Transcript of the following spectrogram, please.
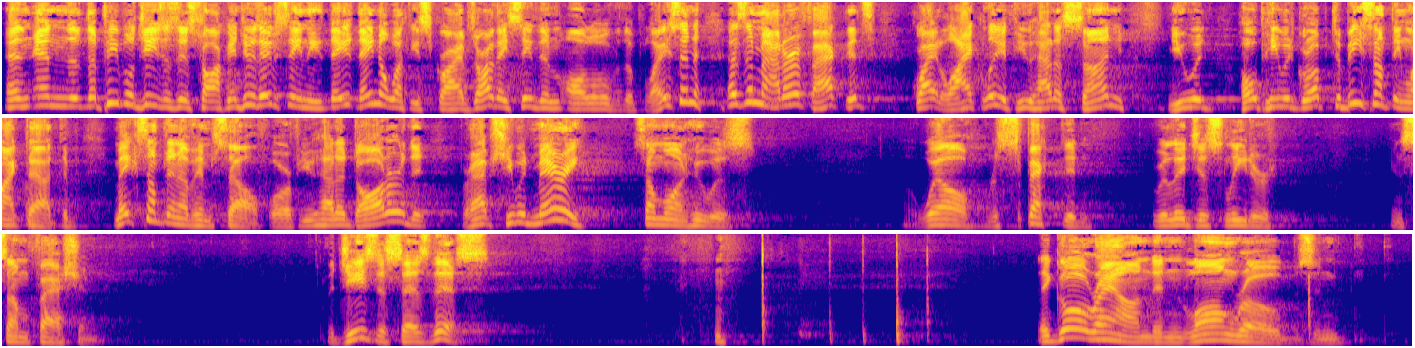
and, and the, the, people Jesus is talking to, they've seen these, they, they know what these scribes are. They see them all over the place. And as a matter of fact, it's quite likely if you had a son, you would hope he would grow up to be something like that, to make something of himself. Or if you had a daughter, that perhaps she would marry someone who was a well respected religious leader in some fashion. But Jesus says this They go around in long robes and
